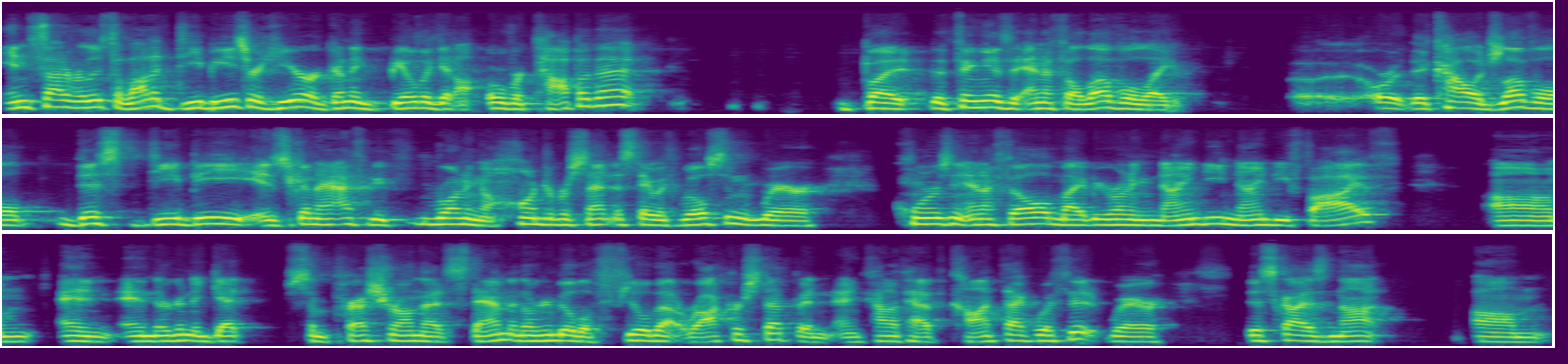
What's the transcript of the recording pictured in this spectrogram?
Inside release, a lot of DBs are here are going to be able to get over top of that. But the thing is, at NFL level, like uh, or the college level, this DB is going to have to be running 100% to stay with Wilson, where corners in NFL might be running 90, 95. Um, and, and they're going to get some pressure on that stem and they're going to be able to feel that rocker step and, and kind of have contact with it, where this guy is not, um,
